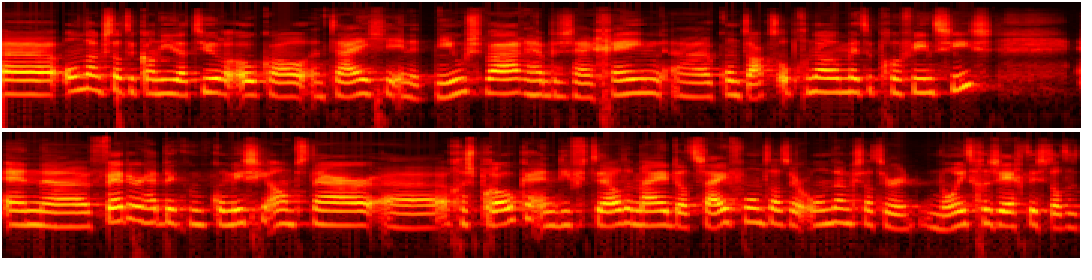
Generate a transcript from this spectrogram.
Uh, ondanks dat de kandidaturen ook al een tijdje in het nieuws waren, hebben zij geen uh, contact opgenomen met de provincies. En uh, verder heb ik een commissieambtenaar gesproken en die vertelde mij dat zij vond dat er, ondanks dat er nooit gezegd is dat het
